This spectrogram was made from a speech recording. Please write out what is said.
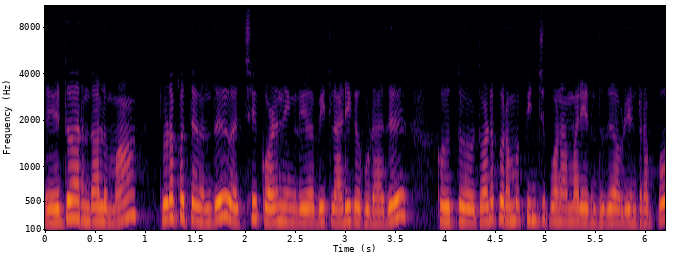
எதுவாக இருந்தாலுமா துடப்பத்தை வந்து வச்சு குழந்தைங்களையோ வீட்டில் அடிக்கக்கூடாது தொடப்பு ரொம்ப பிஞ்சு போன மாதிரி இருந்தது அப்படின்றப்போ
